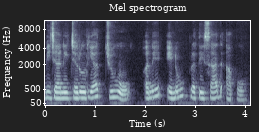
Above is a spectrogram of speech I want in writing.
બીજાની જરૂરિયાત જુઓ અને એનો પ્રતિસાદ આપો.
